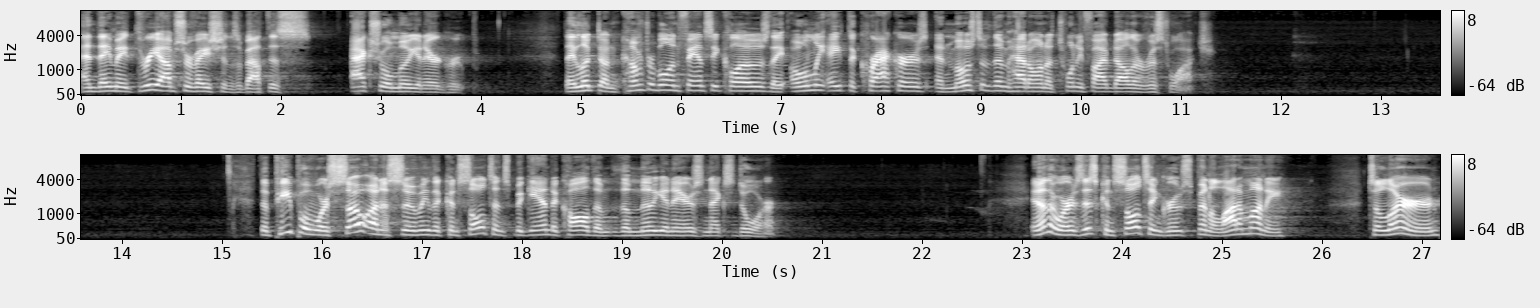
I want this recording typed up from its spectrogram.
And they made three observations about this actual millionaire group. They looked uncomfortable in fancy clothes, they only ate the crackers, and most of them had on a $25 wristwatch. The people were so unassuming, the consultants began to call them the millionaires next door. In other words, this consulting group spent a lot of money to learn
